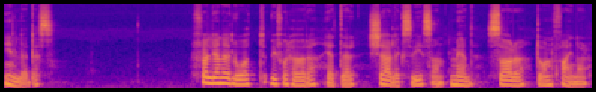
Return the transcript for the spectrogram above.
inleddes. Följande låt vi får höra heter Kärleksvisan med Sarah Dawn Finer.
